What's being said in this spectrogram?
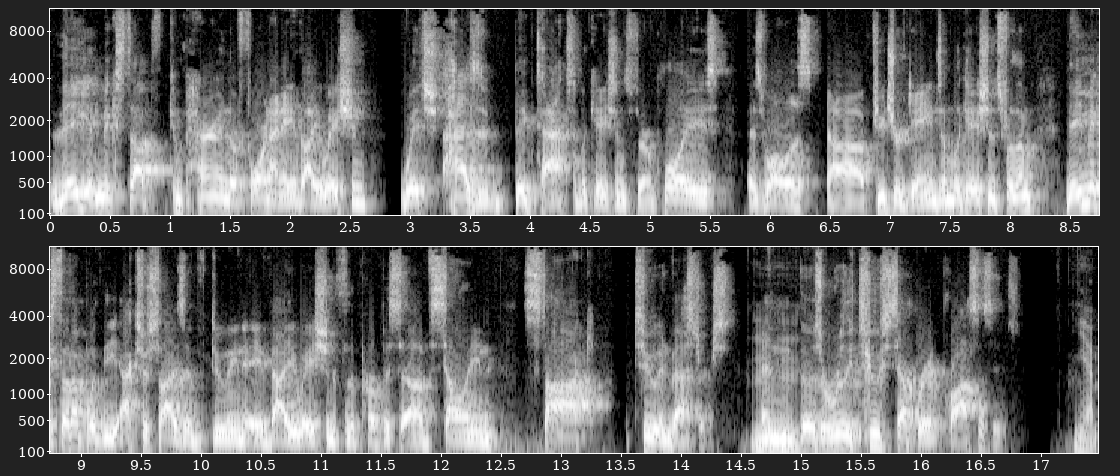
they get mixed up comparing their 409A valuation, which has big tax implications for their employees as well as uh, future gains implications for them. They mix that up with the exercise of doing a valuation for the purpose of selling stock to investors. Mm-hmm. And those are really two separate processes. Yep,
